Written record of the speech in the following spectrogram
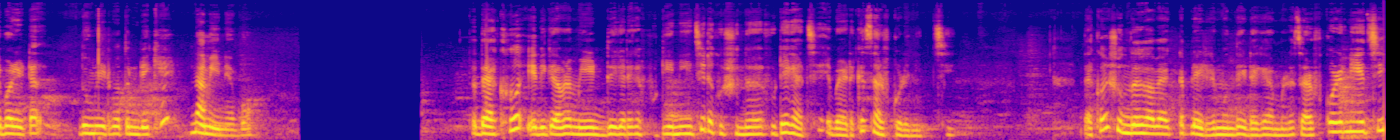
এবার এটা দু মিনিট মতন রেখে নামিয়ে নেব। তো দেখো, এদিকে আমরা মিনিট দিকে এটাকে ফুটিয়ে নিয়েছি, এটা খুব সুন্দরভাবে ফুটে গেছে, এবার এটাকে সার্ভ করে নিচ্ছি। দেখো, সুন্দরভাবে একটা প্লেটের মধ্যে এটাকে আমরা সার্ভ করে নিয়েছি।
